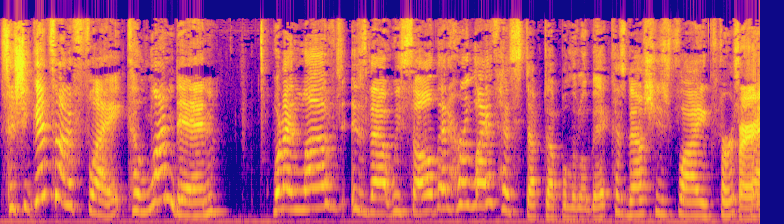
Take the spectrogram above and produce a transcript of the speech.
So she gets on a flight to London. What I loved is that we saw that her life has stepped up a little bit because now she's flying first, First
